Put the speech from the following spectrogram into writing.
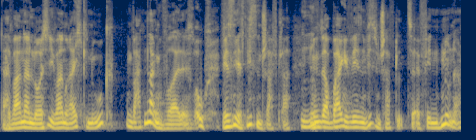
da waren dann Leute, die waren reich genug und hatten Langeweile. Heißt, Oh, wir sind jetzt Wissenschaftler. Wir sind dabei gewesen, Wissenschaft zu erfinden. Und dann,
